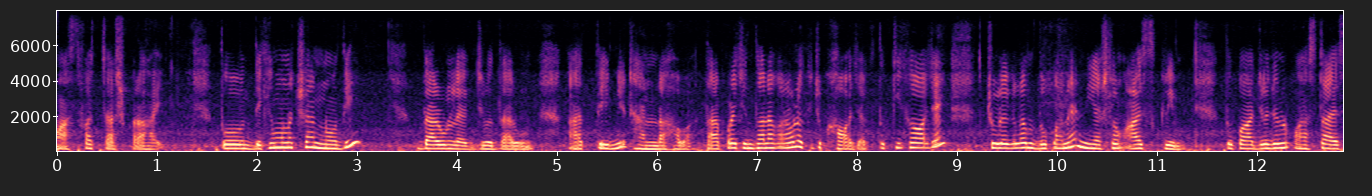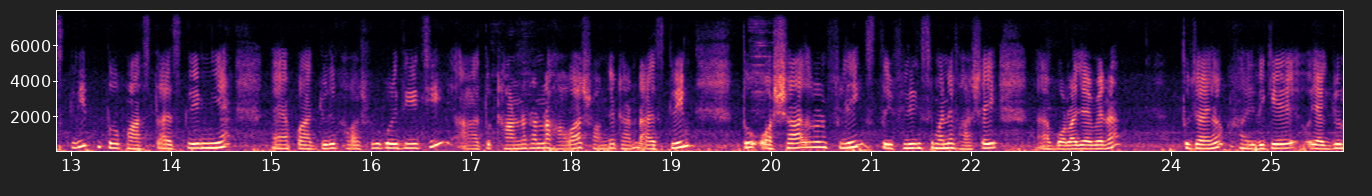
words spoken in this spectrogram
মাছ ফাছ চাষ করা হয়। তো দেখে মনে হচ্ছে নদী? দারুণ লাগছিল, দারুণ। আর তেমনি ঠান্ডা হাওয়া। তারপরে চিন্তা ভাবনা করা হলো কিছু খাওয়া যাক। তো কী খাওয়া যায়? চলে গেলাম দোকানে, নিয়ে আসলাম আইসক্রিম তো পাঁচজনের জন্য পাঁচটা আইসক্রিম তো পাঁচটা আইসক্রিম নিয়ে পাঁচজনে খাওয়া শুরু করে দিয়েছি। আর তো ঠান্ডা ঠান্ডা হাওয়া, সঙ্গে ঠান্ডা আইসক্রিম তো অসাধারণ ফিলিংস তো এই ফিলিংস মানে ভাষায় বলা যাবে না। তো যাই হোক এদিকে ওই একজন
